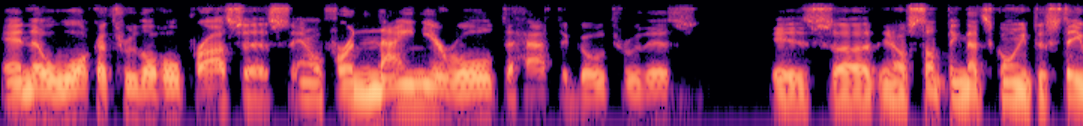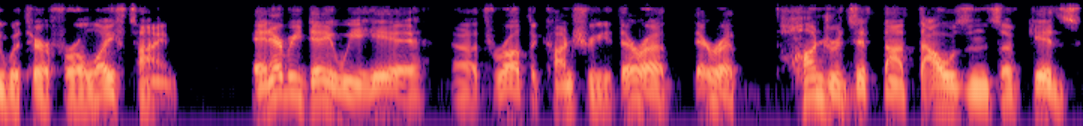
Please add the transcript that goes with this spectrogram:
and they'll walk her through the whole process. You know, for a nine year old to have to go through this is, uh, you know, something that's going to stay with her for a lifetime. And every day we hear uh, throughout the country, there are there are hundreds, if not thousands, of kids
